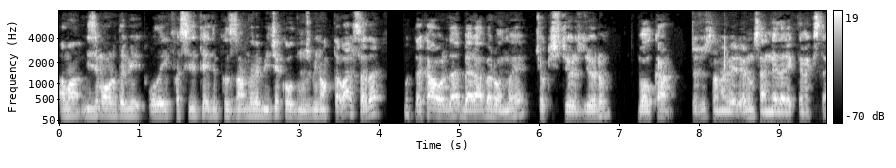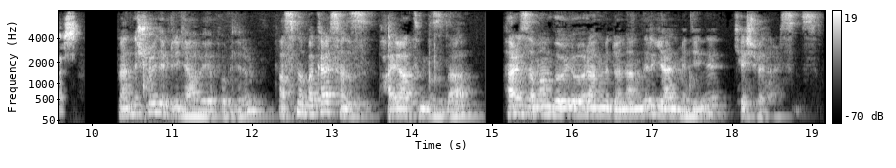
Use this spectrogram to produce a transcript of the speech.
Ama bizim orada bir olayı fasilite edip hızlandırabilecek olduğumuz bir nokta varsa da mutlaka orada beraber olmayı çok istiyoruz diyorum. Volkan sözü sana veriyorum. Sen neler eklemek istersin? Ben de şöyle bir ilave yapabilirim. Aslına bakarsanız hayatımızda her zaman böyle öğrenme dönemleri gelmediğini keşfedersiniz.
